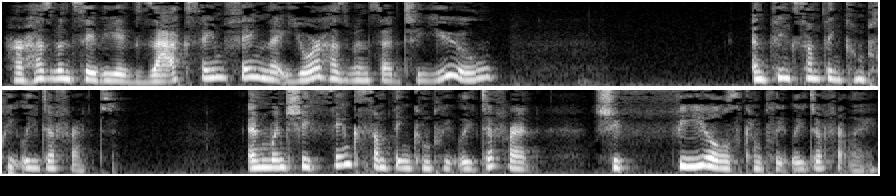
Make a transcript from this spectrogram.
her husband say the exact same thing that your husband said to you and think something completely different. And when she thinks something completely different, she feels completely differently.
